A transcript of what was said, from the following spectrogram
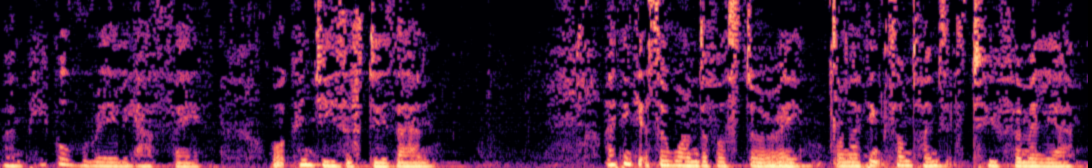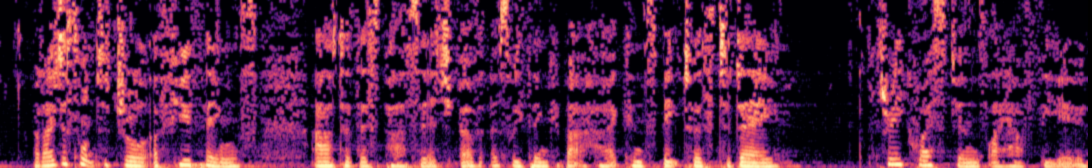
When people really have faith, what can Jesus do then? I think it's a wonderful story, and I think sometimes it's too familiar. But I just want to draw a few things out of this passage as we think about how it can speak to us today. Three questions I have for you.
